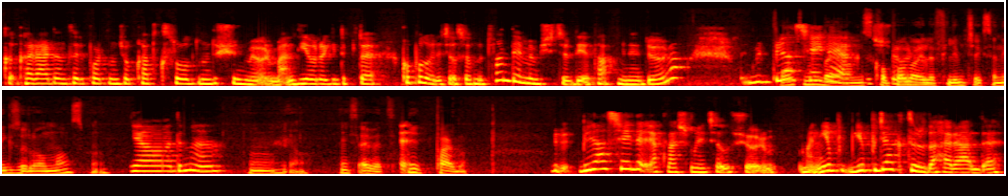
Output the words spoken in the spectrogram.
karardan Natalie Portman'ın çok katkısı olduğunu düşünmüyorum ben. Dior'a gidip de Coppola ile çalışalım lütfen dememiştir diye tahmin ediyorum. Biraz Portman şeyle yalnız Coppola ile film çekse ne güzel olmaz mı? Ya değil mi? Hı, ya. Neyse evet. E, Pardon. biraz şeyle yaklaşmaya çalışıyorum. Hani yap, yapacaktır da herhalde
